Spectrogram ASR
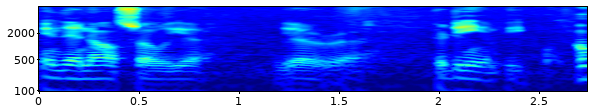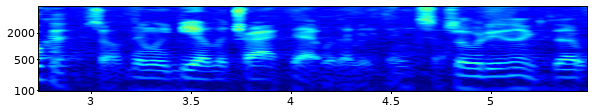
and then also your, your uh, per diem people. Okay. So then we'd be able to track that with everything, so. So what do you think? That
